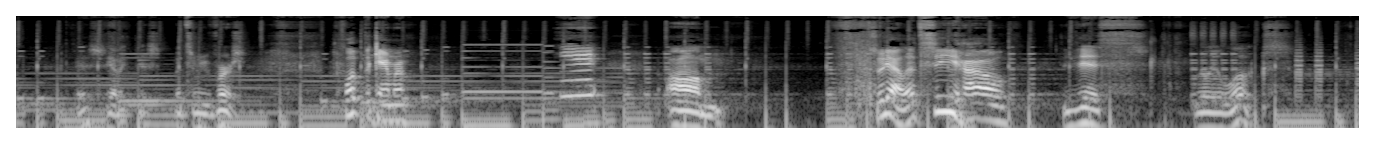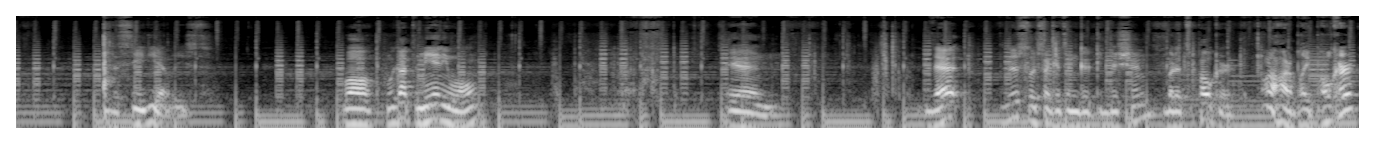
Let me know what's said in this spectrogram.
like this? Yeah, like this, but it's in reverse. Flip the camera. Um, so yeah, let's see how this really looks. The CD at least. Well, we got the manual. And that, this looks like it's in good condition, but it's poker. I don't know how to play poker.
